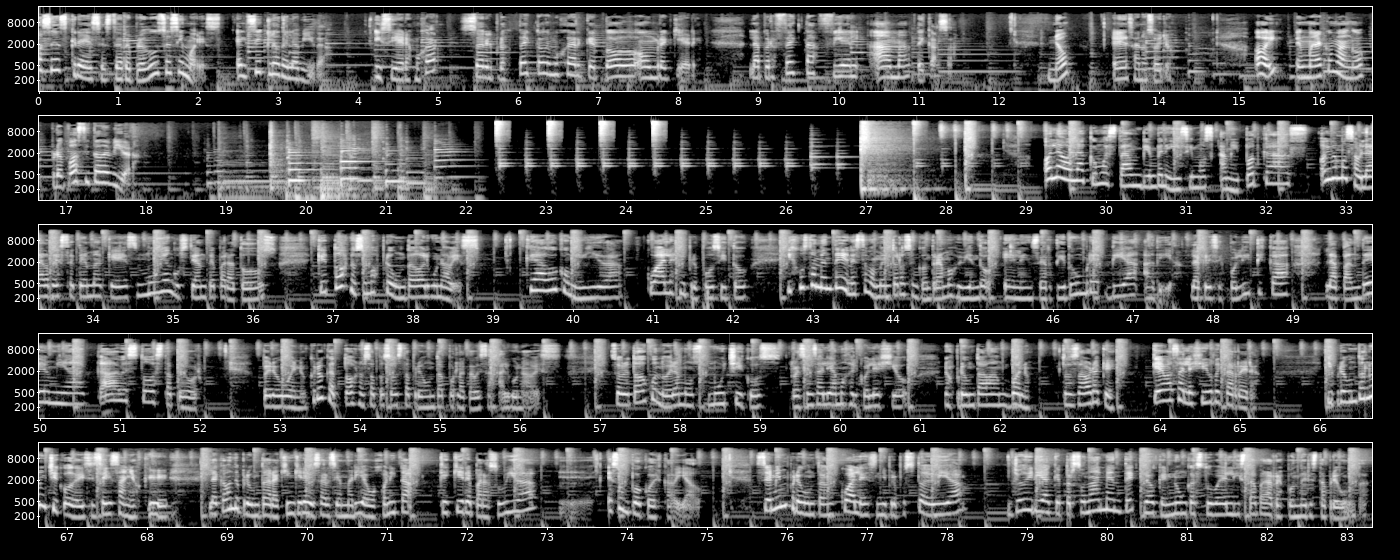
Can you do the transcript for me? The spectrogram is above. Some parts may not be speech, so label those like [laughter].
Naces, creces, te reproduces y mueres. El ciclo de la vida. Y si eres mujer, ser el prospecto de mujer que todo hombre quiere. La perfecta, fiel ama de casa. No, esa no soy yo. Hoy, en Maracomango, propósito de vida. Hola, ¿cómo están? Bienvenidísimos a mi podcast. Hoy vamos a hablar de este tema que es muy angustiante para todos, que todos nos hemos preguntado alguna vez. ¿Qué hago con mi vida? ¿Cuál es mi propósito? Y justamente en este momento nos encontramos viviendo en la incertidumbre día a día. La crisis política, la pandemia, cada vez todo está peor. Pero bueno, creo que a todos nos ha pasado esta pregunta por la cabeza alguna vez sobre todo cuando éramos muy chicos, recién salíamos del colegio, nos preguntaban, bueno, entonces ahora qué? ¿Qué vas a elegir de carrera? Y preguntarle a un chico de 16 años que le acaban de preguntar a quién quiere besar, a María o Juanita, qué quiere para su vida, mm, es un poco descabellado. Si a mí me preguntan cuál es mi propósito de vida, yo diría que personalmente creo que nunca estuve lista para responder esta pregunta.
